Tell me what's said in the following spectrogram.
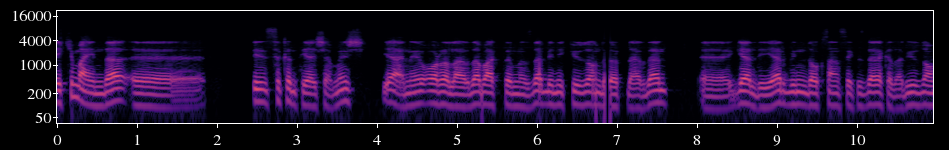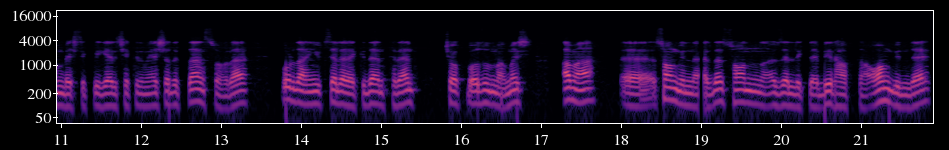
Ekim ayında e, bir sıkıntı yaşamış. Yani oralarda baktığımızda 1214'lerden e, geldiği yer 1098'lere kadar %15'lik bir geri çekilme yaşadıktan sonra buradan yükselerek giden trend çok bozulmamış. Ama e, son günlerde son özellikle bir hafta 10 günde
